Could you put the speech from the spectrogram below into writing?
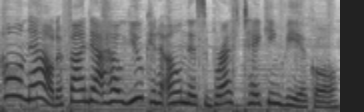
Call now to find out how you can own this breathtaking vehicle.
